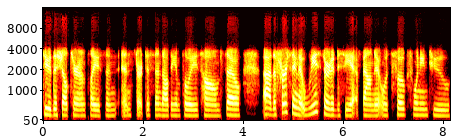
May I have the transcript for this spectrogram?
do the shelter in place and, and start to send all the employees home. So uh, the first thing that we started to see at Foundant was folks wanting to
